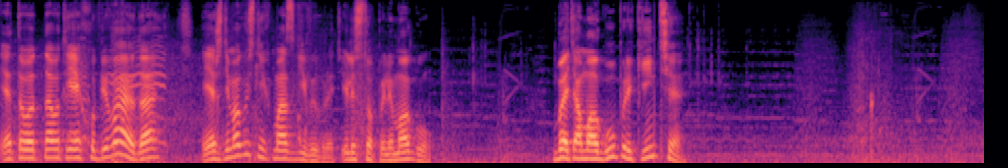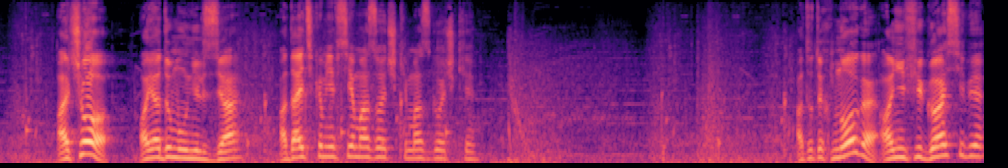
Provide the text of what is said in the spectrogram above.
Это вот, на вот я их убиваю, да? Я же не могу с них мозги выбрать. Или стоп, или могу? Блять, а могу, прикиньте. А чё? А я думал нельзя. А дайте-ка мне все мазочки, мозгочки. А тут их много? А нифига себе.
